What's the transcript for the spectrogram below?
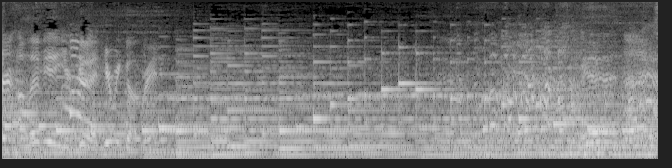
Olivia, you're good. Here we go. Ready? Good, nice.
